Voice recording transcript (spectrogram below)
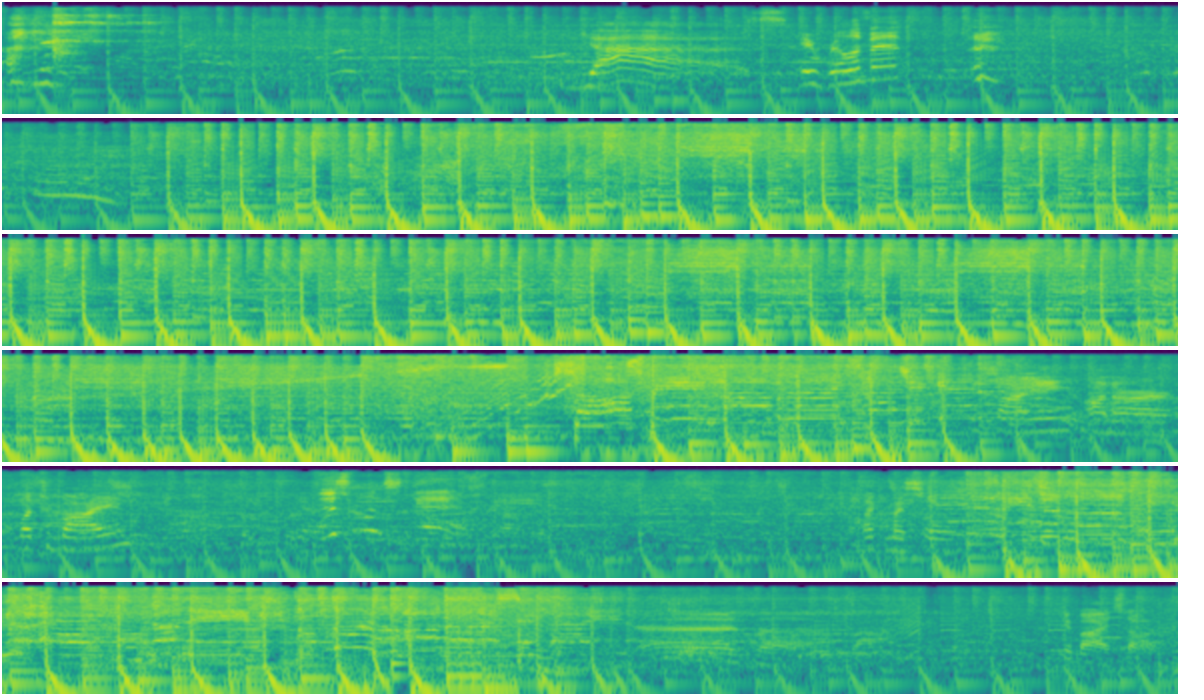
yes. Irrelevant. what to This one's dead. like my soul. Okay, bye. Stop.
